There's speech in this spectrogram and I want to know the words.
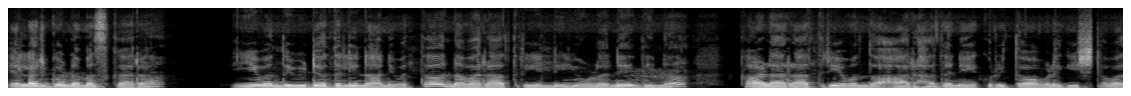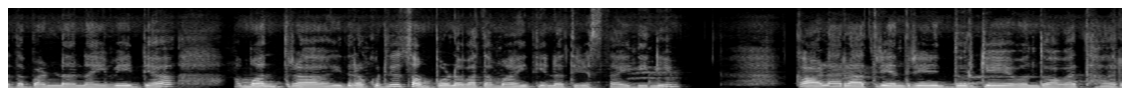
ಎಲ್ಲರಿಗೂ ನಮಸ್ಕಾರ. ಈ ಒಂದು ವಿಡಿಯೋದಲ್ಲಿ ನಾನಿವತ್ತು ನವರಾತ್ರಿಯಲ್ಲಿ ಏಳನೇ ದಿನ ಕಾಳರಾತ್ರಿಯ ಒಂದು ಆರಾಧನೆ ಕುರಿತು, ಅವಳಿಗೆ ಇಷ್ಟವಾದ ಬಣ್ಣ, ನೈವೇದ್ಯ, ಮಂತ್ರ ಇದರ ಕುರಿತು ಸಂಪೂರ್ಣವಾದ ಮಾಹಿತಿಯನ್ನು ತಿಳಿಸ್ತಾ ಇದ್ದೀನಿ. ಕಾಳರಾತ್ರಿ ಅಂದರೆ ದುರ್ಗೆಯ ಒಂದು ಅವತಾರ.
